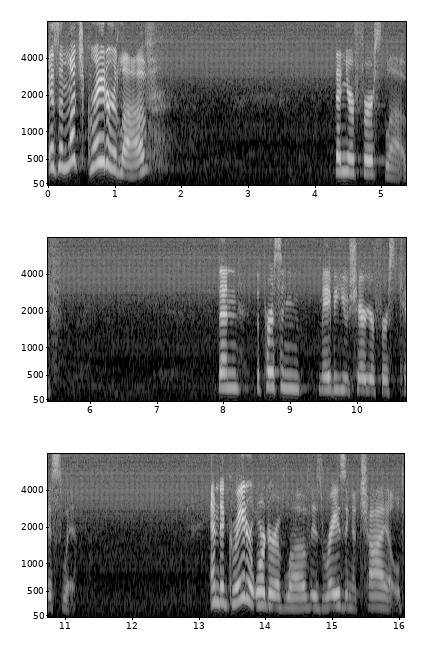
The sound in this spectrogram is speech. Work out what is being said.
is a much greater love than your first love, than the person maybe you share your first kiss with. And a greater order of love is raising a child.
